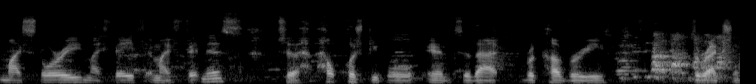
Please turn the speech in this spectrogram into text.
my story, my faith, and my fitness to help push people into that recovery direction.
